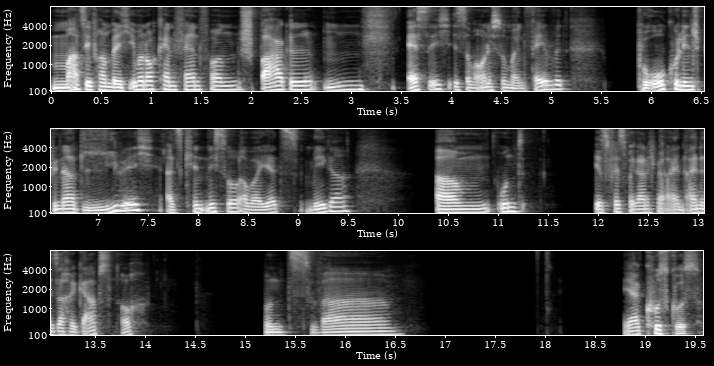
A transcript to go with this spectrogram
Marzipan bin ich immer noch kein Fan von. Spargel, mh, mm, Essig ist aber auch nicht so mein Favorite. Brokkoli und Spinat liebe ich, als Kind nicht so, aber jetzt mega. Ähm, und Jetzt fällt es mir gar nicht mehr ein. Eine Sache gab es noch. Und zwar, ja, Couscous.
